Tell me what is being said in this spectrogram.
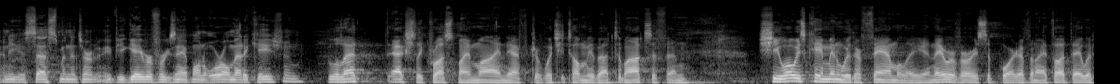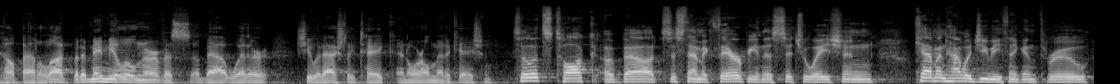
Any assessment in terms of if you gave her, for example, an oral medication? Well, that actually crossed my mind after what you told me about tamoxifen. She always came in with her family, and they were very supportive, and I thought they would help out a lot. But it made me a little nervous about whether she would actually take an oral medication. So let's talk about systemic therapy in this situation. Kevin, how would you be thinking through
